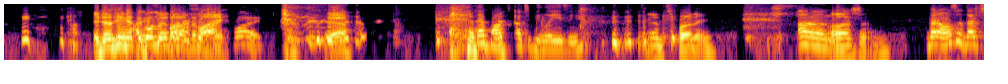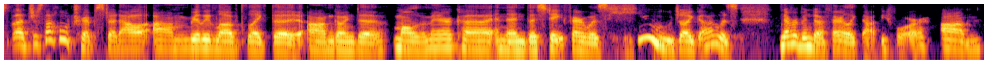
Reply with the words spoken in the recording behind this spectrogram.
it doesn't even have to go on the butterfly. yeah, that box got to be lazy. that's funny. Um, Awesome. But also that's that just that whole trip stood out um really loved like the um going to mall of america and then the state fair was huge like i was never been to a fair like that before um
